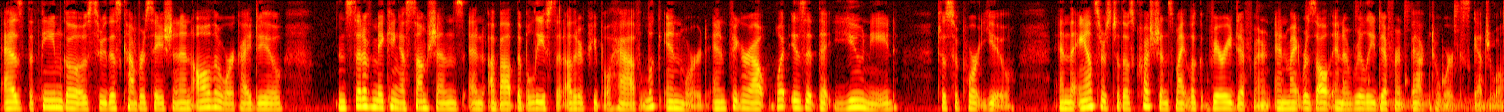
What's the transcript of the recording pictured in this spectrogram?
as the theme goes through this conversation and all the work I do, instead of making assumptions and about the beliefs that other people have look inward and figure out what is it that you need to support you. And the answers to those questions might look very different and might result in a really different back to work schedule.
